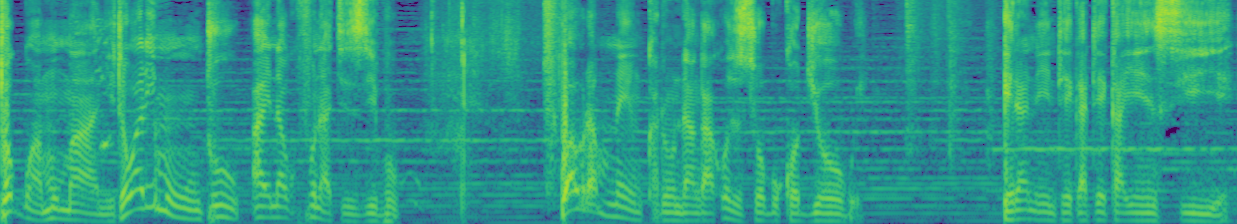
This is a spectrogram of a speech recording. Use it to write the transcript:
Togwamu maanyi tewali muntu alina kufuna kizibu. Wabula munaye katonda ng'akozesa obukodyo bwe era n'enteekateeka y'ensi ye.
